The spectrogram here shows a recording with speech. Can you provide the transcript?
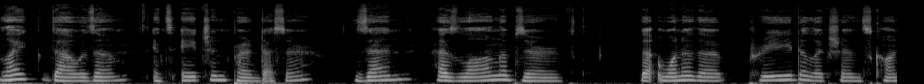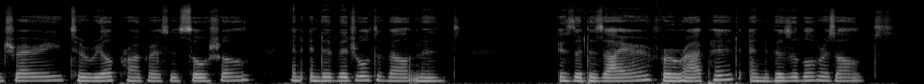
Like Taoism, its ancient predecessor, Zen has long observed that one of the predilections contrary to real progress in social and individual development is the desire for rapid and visible results.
